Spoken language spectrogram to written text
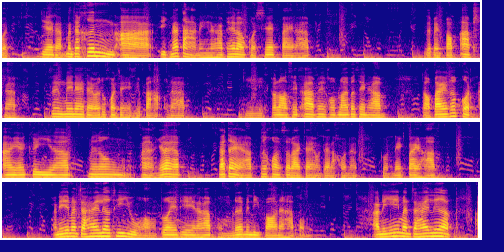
กดเย s ครับมันจะขึ้นอ่าอีกหน้าต่างหนึ่งนะครับ ให้เรากดเช s ไปนะครับ จะเป็นป๊อปอัพนะครับ ซึ่งไม่แน่ใจว่าทุกคนจะเห็นหรือเปล่านะครับก็รอเซตอัพให้ครบ100%ครับ ต่อไปก็กด I agree นะครับ ไม่ต้องอ่านก็ได้ครับ แล้วแต่ครับเพื่อความสบายใจของแต่ละคนครับ กด next ไปครับ อันนี้มันจะให้เลือกที่อยู่ของตัว NTA นะครับ ผมเลือกเป็น default นะครับผม อันนี้มันจะให้เลือกอ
